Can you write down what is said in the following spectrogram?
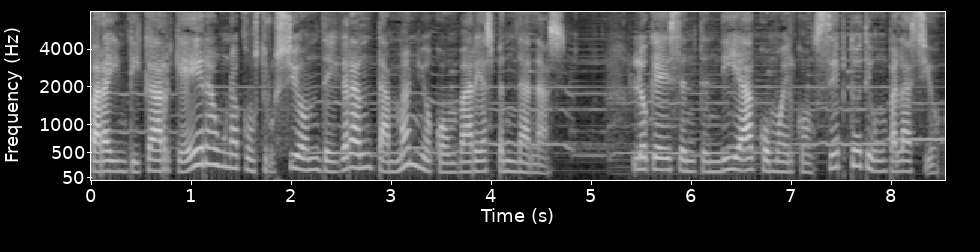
para indicar que era una construcción de gran tamaño con varias ventanas, lo que se entendía como el concepto de un palacio.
